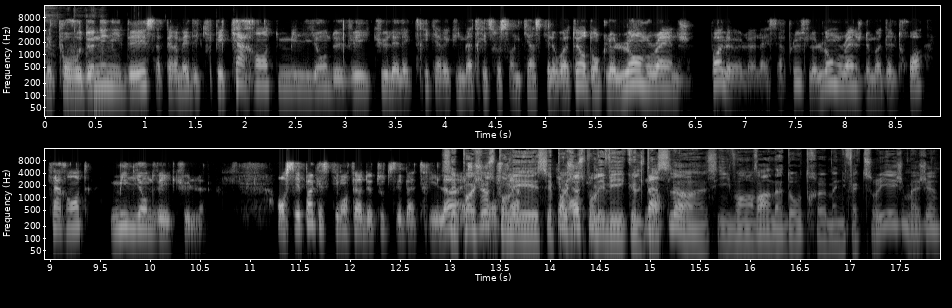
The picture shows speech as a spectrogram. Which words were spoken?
Mais pour vous donner une idée, ça permet d'équiper 40 millions de véhicules électriques avec une batterie de 75 kWh. Donc, le long range, pas le, le, la SR+, le long range de Model 3, 40 millions de véhicules. On ne sait pas qu'est-ce qu'ils vont faire de toutes ces batteries-là. C'est pas, juste pour, les, pas juste pour les véhicules Tesla. Hein. Ils vont en vendre à d'autres manufacturiers, j'imagine.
